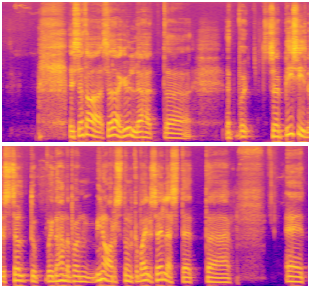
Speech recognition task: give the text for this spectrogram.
ei seda, seda küll jah, et et see pisidus sõltub või tähendab, on minu arust tulnud ka palju sellest, et. et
